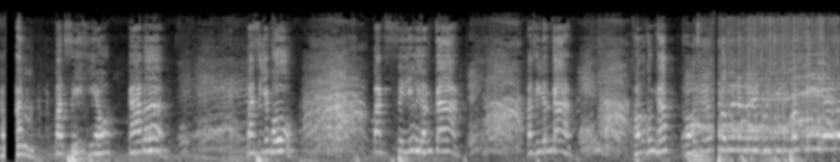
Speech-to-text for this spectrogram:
ทำพันบัตรสีเขียวกาเบอร์บัตรสีชมพูบัตรสีเหลืองกาบัตรสีเหลืองกาขอบคุณครับ ขอเสียงปรบมือดังๆให้คุณจิติพจน์มีเยอะเลย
